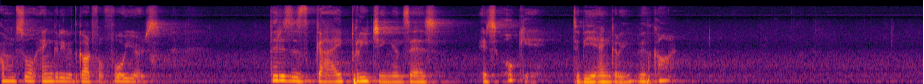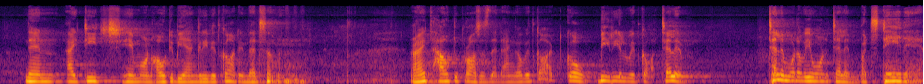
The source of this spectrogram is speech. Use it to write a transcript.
I'm so angry with God for four years. There is this guy preaching and says, It's okay to be angry with God. Then I teach him on how to be angry with God in that sermon. right? How to process that anger with God. Go, be real with God. Tell him. Tell him whatever you want to tell him, but stay there.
